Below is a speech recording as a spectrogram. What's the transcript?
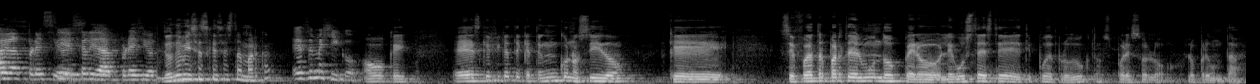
calidad-precio, Sí, es calidad-precio. ¿De dónde me dices que es esta marca? Es de México. Oh, ok. Es que fíjate que tengo un conocido que se fue a otra parte del mundo, pero le gusta este tipo de productos, por eso lo, lo preguntaba.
